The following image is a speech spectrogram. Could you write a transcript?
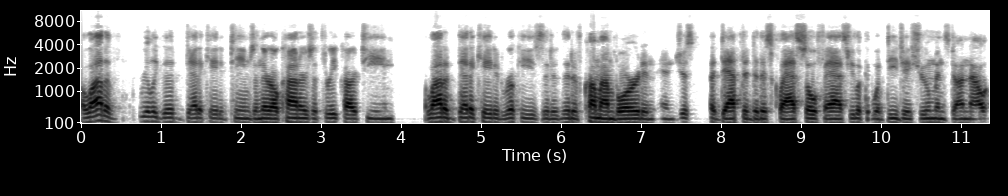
a lot of really good dedicated teams and there. O'connor's a three car team a lot of dedicated rookies that, that have come on board and, and just adapted to this class so fast. You look at what DJ Schumann's done now,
